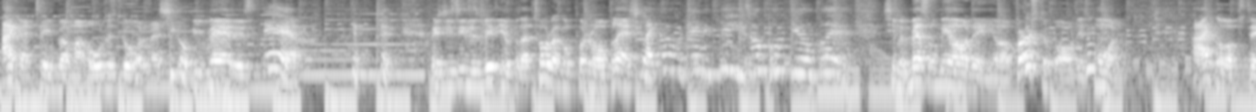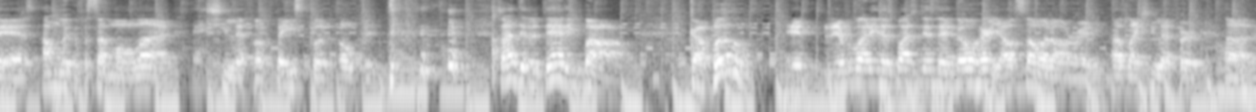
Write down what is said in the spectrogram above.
I got to tell you about my oldest daughter. Now, she going to be mad as hell when she see this video, because I told her I'm to put her on blast. She's like, oh, daddy, please, don't put me on blast. She been messing with me all day, y'all. First of all, this morning, I go upstairs, I'm looking for something online, and she left her Facebook open. so I did a daddy bomb. Kaboom! And everybody that's watching this that know her, y'all saw it already. I was like, she left her uh,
